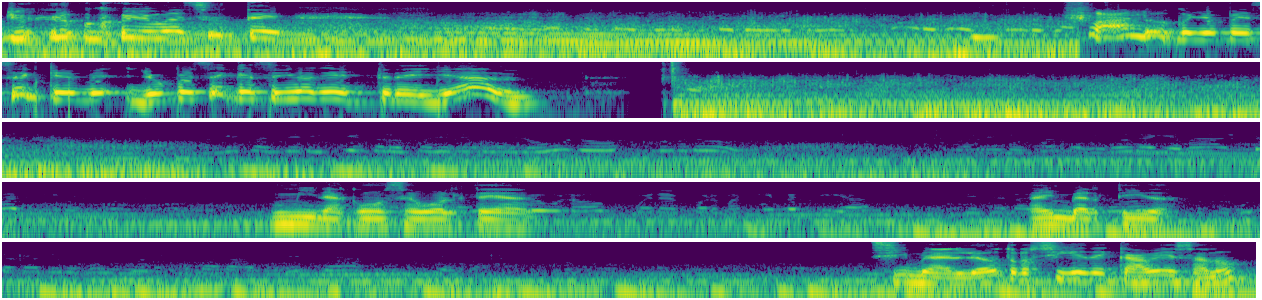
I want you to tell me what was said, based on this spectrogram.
Yo loco, yo me asusté. Fa, loco, yo pensé que yo pensé que se iban a estrellar. Mira cómo se voltean. La invertida. Sí, mira, el otro sigue de cabeza, ¿no?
